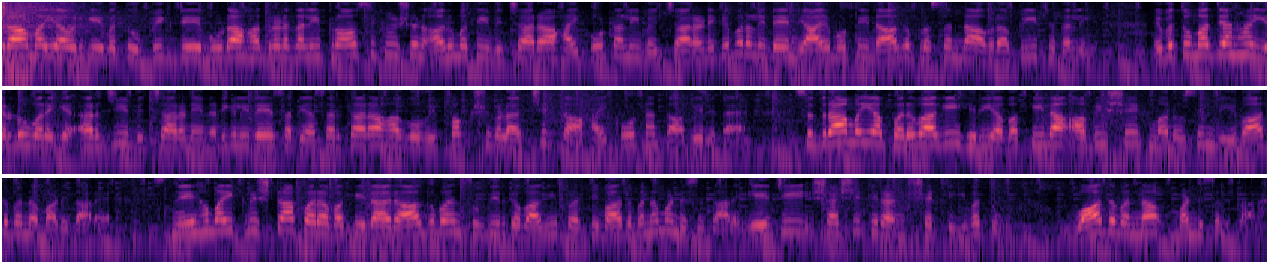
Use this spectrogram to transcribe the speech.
ಸಿದ್ದರಾಮಯ್ಯ ಅವರಿಗೆ ಇವತ್ತು ಬಿಗ್ ಡೇ ಮೂಡ. ಹಗರಣದಲ್ಲಿ ಪ್ರಾಸಿಕ್ಯೂಷನ್ ಅನುಮತಿ ವಿಚಾರ ಹೈಕೋರ್ಟ್ನಲ್ಲಿ ವಿಚಾರಣೆಗೆ ಬರಲಿದೆ. ನ್ಯಾಯಮೂರ್ತಿ ನಾಗಪ್ರಸನ್ನ ಅವರ ಪೀಠದಲ್ಲಿ ಇವತ್ತು ಮಧ್ಯಾಹ್ನ ಎರಡೂವರೆಗೆ ಅರ್ಜಿ ವಿಚಾರಣೆ ನಡೆಯಲಿದೆ. ಸದ್ಯ ಸರ್ಕಾರ ಹಾಗೂ ವಿಪಕ್ಷಗಳ ಚಿತ್ತ ಹೈಕೋರ್ಟ್ನತ್ತ ಬೀರಿದೆ. ಸಿದ್ದರಾಮಯ್ಯ ಪರವಾಗಿ ಹಿರಿಯ ವಕೀಲ ಅಭಿಷೇಕ್ ಮನು ಸಿಂಗ್ ವಿವಾದವನ್ನು ಮಾಡಿದ್ದಾರೆ. ಸ್ನೇಹಮಯಿ ಕೃಷ್ಣ ಪರ ವಕೀಲ ರಾಘವನ್ ಸುದೀರ್ಘವಾಗಿ ಪ್ರತಿವಾದವನ್ನು ಮಂಡಿಸಿದ್ದಾರೆ. ಎಜಿ ಶಶಿಕಿರಣ್ ಶೆಟ್ಟಿ ಇವತ್ತು ವಾದವನ್ನ ಮಂಡಿಸಲಿದ್ದಾರೆ.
